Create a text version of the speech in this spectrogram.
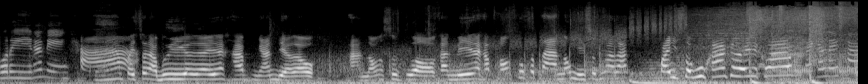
บุรีนั่นเองค่ะ ไปสระบุรีกันเลยนะครับ งั้นเดี๋ยวเราพาน้องสุดหล่อคันนี้นะครับน้องตุ๊กตา น้องหมีสุดน่ารัก ไปส่งลูกค้ากันเลยครับ ไปกันเลยค่ะ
